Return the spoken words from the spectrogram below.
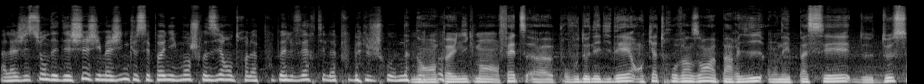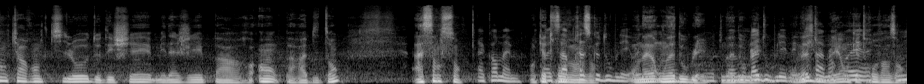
à la gestion des déchets, j'imagine que c'est pas uniquement choisir entre la poubelle verte et la poubelle jaune. Non, pas uniquement. En fait, euh, pour vous donner l'idée, en 80 ans à Paris, on est passé de 240 kilos de déchets ménagers par an par habitant à 500. Ah, quand même. En 80 ça a presque doublé. On, a, on, a, doublé. On a doublé. doublé, on a doublé en 80 ans.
